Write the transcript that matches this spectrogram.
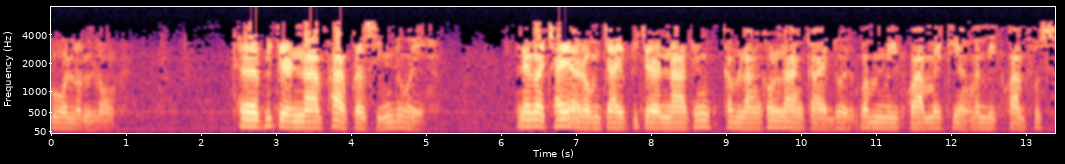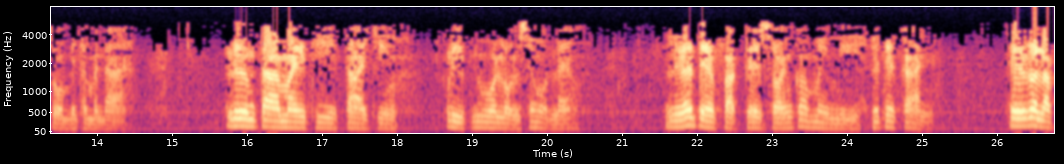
บัวหล่นลง เธอพิจารณาภาพกระสินด้วย แล้วก็ใช้อารมณ์ใจพิจารณาถึงกำลังของร่างกายด้วย ว่ามันมีความไม่เที่ยง มันมีความทุดโทรมเป็นธรรมดา ลืมตาไม่ทีตายจริง กลีบวัวหล่นเสียหมดแล้ว เหลือแต่ฝักเกสรก็ไม่มีเหลือแต่ก้านเธอก็หลับ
